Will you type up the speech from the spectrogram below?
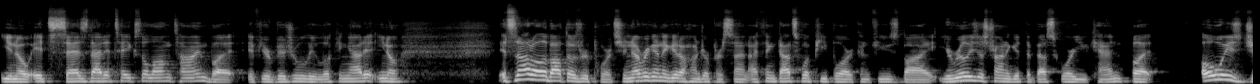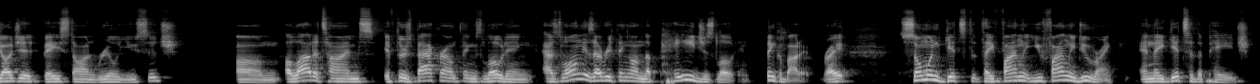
you know it says that it takes a long time but if you're visually looking at it you know it's not all about those reports. You're never going to get 100% i think that's what people are confused by. You're really just trying to get the best score you can but always judge it based on real usage um, a lot of times if there's background things loading as long as everything on the page is loading think about it right? Someone gets that they finally you finally do rank and they get to the page.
